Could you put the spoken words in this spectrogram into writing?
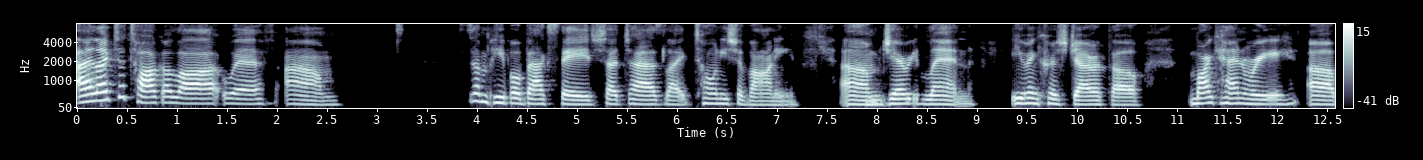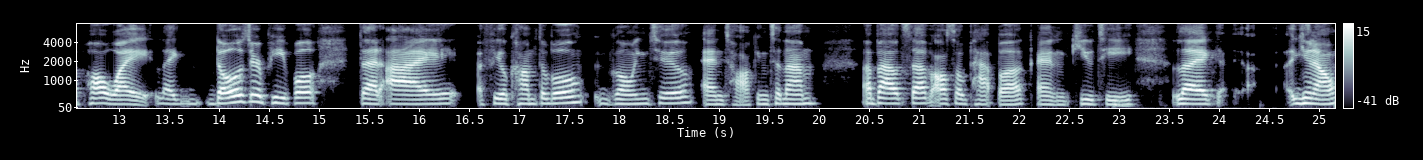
I like to talk a lot with um some people backstage, such as like Tony Schiavone, um, mm-hmm. Jerry Lynn, even Chris Jericho. Mark Henry, uh, Paul White, like those are people that I feel comfortable going to and talking to them about stuff. Also, Pat Buck and QT, mm-hmm. like you know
